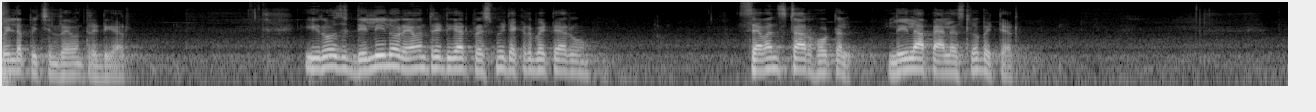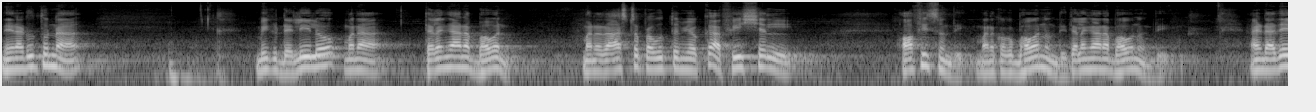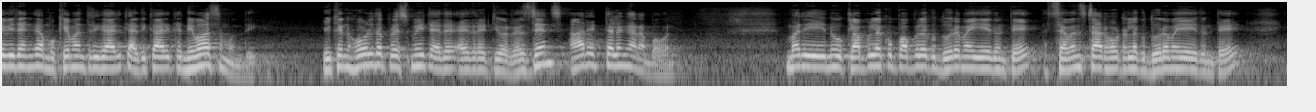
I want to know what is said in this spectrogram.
Buildup ఇచ్చింది రేవంత్ రెడ్డి గారు. ఈరోజు ఢిల్లీలో రేవంత్ రెడ్డి గారు ప్రెస్ మీట్ ఎక్కడ పెట్టారు? సెవెన్ స్టార్ హోటల్ లీలా ప్యాలెస్లో పెట్టారు. నేను అడుగుతున్నా మీకు ఢిల్లీలో మన తెలంగాణ భవన్ మన రాష్ట్ర ప్రభుత్వం యొక్క అఫీషియల్ ఆఫీస్ ఉంది మనకు ఒక భవన్ ఉంది తెలంగాణ భవన్ ఉంది. అండ్ అదేవిధంగా ముఖ్యమంత్రి గారికి అధికారిక నివాసం ఉంది. You can hold the press meet either at your residence or at Telangana Bhavan మరి నువ్వు క్లబ్లకు పబ్బులకు దూరం అయ్యేది ఉంటే సెవెన్ స్టార్ హోటళ్ళకు దూరం అయ్యేది ఉంటే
